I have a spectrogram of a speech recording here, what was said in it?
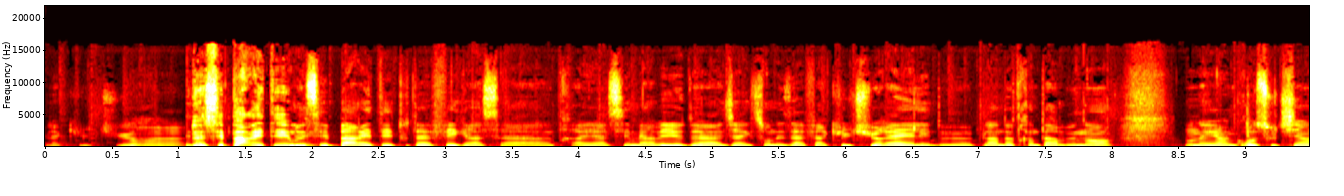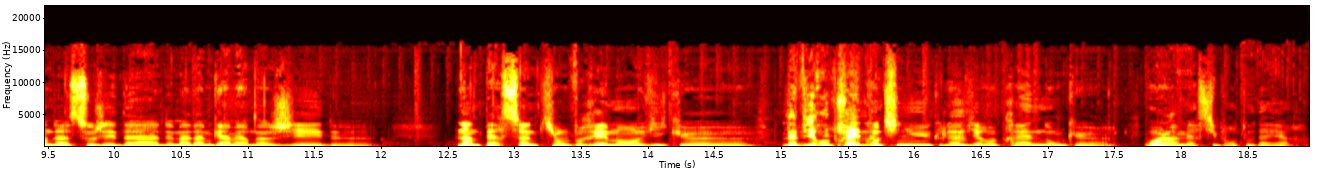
la culture euh, Ne s'est pas arrêté, ne ouais. s'est pas arrêtée tout à fait grâce à un travail assez merveilleux de la direction des affaires culturelles et de plein d'autres intervenants. On a eu un gros soutien de la Sogeda, de Madame Gamerdinger, de plein de personnes qui ont vraiment envie que la vie reprenne. continue, que la Mm. vie reprenne. Donc euh, voilà, merci pour tout d'ailleurs.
